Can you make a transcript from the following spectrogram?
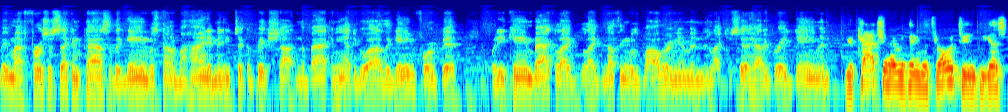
maybe my first or second pass of the game was kind of behind him, and he took a big shot in the back, and he had to go out of the game for a bit but he came back like like nothing was bothering him, and like you said, had a great game. And you're catching everything to throw it to you because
